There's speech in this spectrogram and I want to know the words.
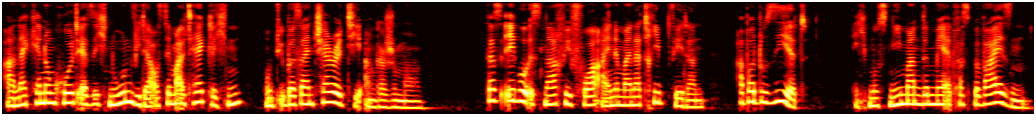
Anerkennung holt er sich nun wieder aus dem Alltäglichen und über sein Charity-Engagement. Das Ego ist nach wie vor eine meiner Triebfedern, aber dosiert. Ich muss niemandem mehr etwas beweisen,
